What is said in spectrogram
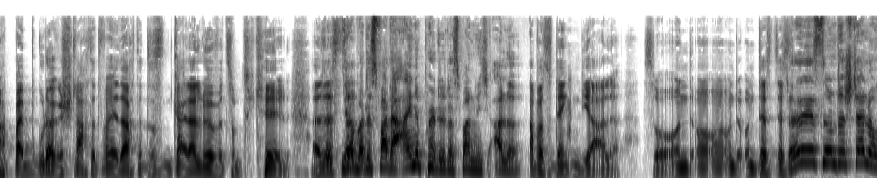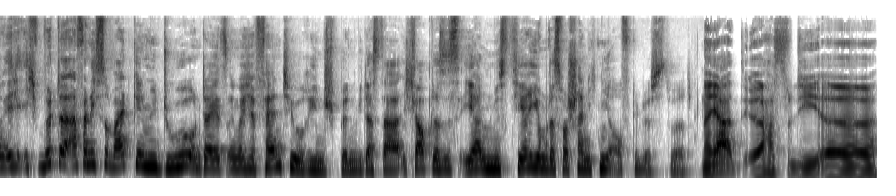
habt meinen Bruder geschlachtet, weil ihr dachtet, das ist ein geiler Löwe zum Killen. Also das, Ja, aber das war der eine Predator, das waren nicht alle. aber so denken die ja alle. So und und und, und das, das Das ist jetzt eine Unterstellung. Ich, ich würde da einfach nicht so weit gehen wie du und da jetzt irgendwelche Fantheorien spinnen, wie das da. Ich glaube, das ist eher ein Mysterium, das wahrscheinlich nie aufgelöst wird. Naja, äh, hast du die äh,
